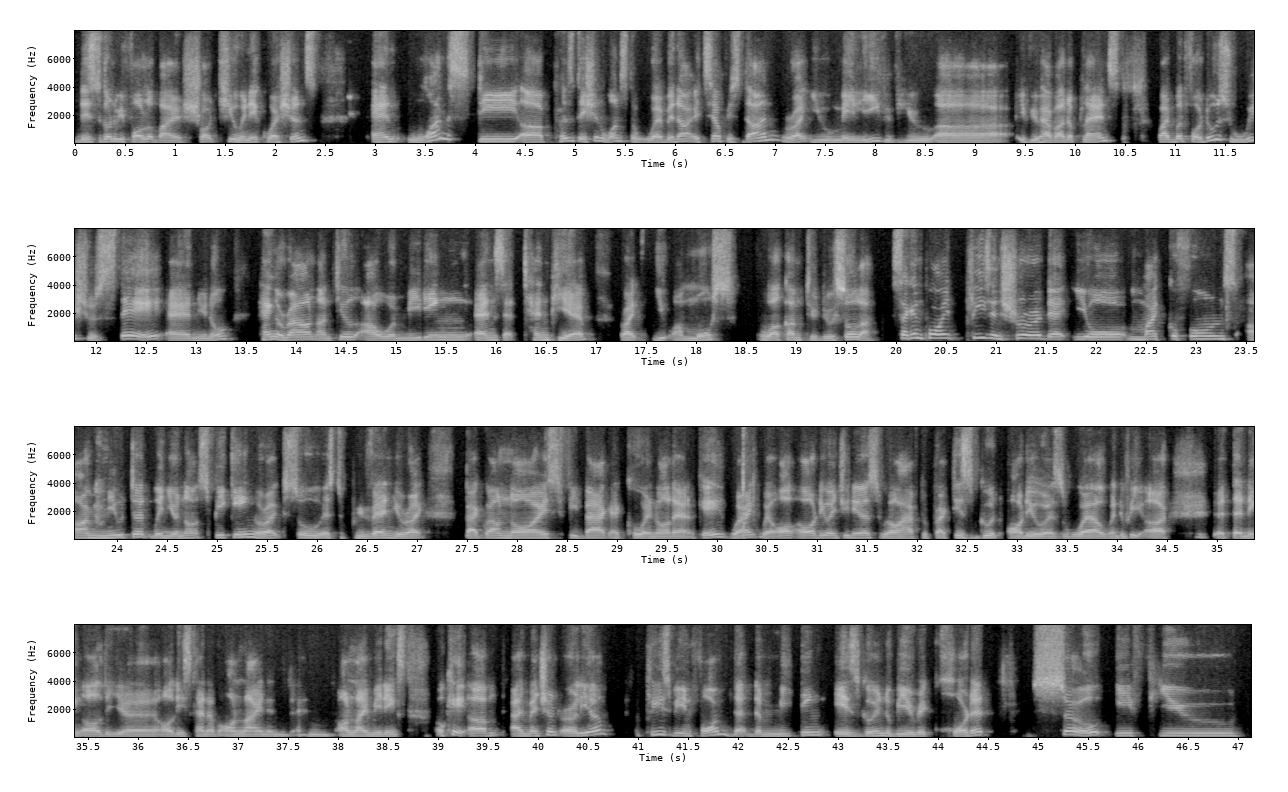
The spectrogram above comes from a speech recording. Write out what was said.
This is going to be followed by a short Q&A questions. And once the uh, presentation, once the webinar itself is done, right, you may leave if you uh, if you have other plans. But but for those who wish to stay and you know hang around until our meeting ends at 10 p.m., right, you are most welcome to do so. Lah. Second point, please ensure that your microphones are muted when you're not speaking, right? So as to prevent your right background noise, feedback, echo, and all that. Okay, right? We're all audio engineers. We all have to practice good audio as well when we are attending all the uh, all these kind of online and, and online meetings. Okay, um, I mentioned earlier. Please be informed that the meeting is going to be recorded. So if you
